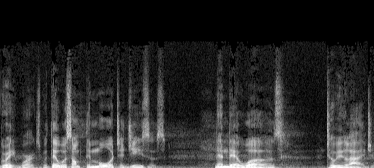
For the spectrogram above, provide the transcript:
great works, but there was something more to Jesus than there was to Elijah.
